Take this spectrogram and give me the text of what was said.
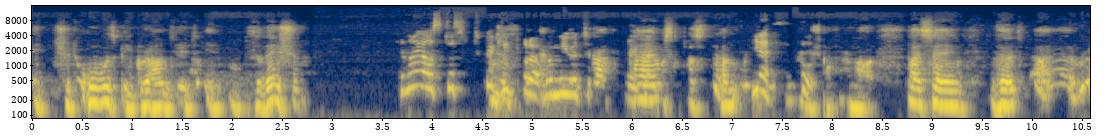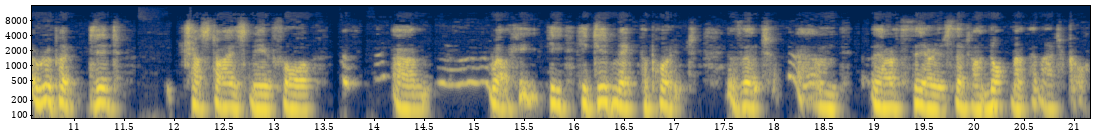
it should always be grounded in observation. Can I ask just quickly follow up when we were? T- can I also just um, yes, of course. by saying that uh, Rupert did chastise me for um, well, he, he he did make the point that um, there are theories that are not mathematical.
